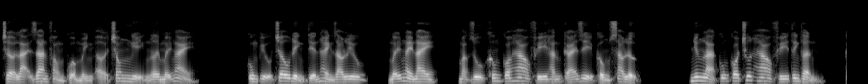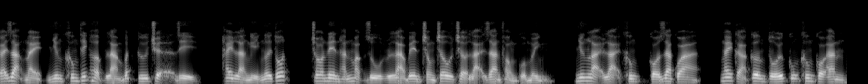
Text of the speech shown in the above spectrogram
Trở lại gian phòng của mình ở trong nghỉ ngơi mấy ngày. Cùng cựu châu đỉnh tiến hành giao lưu, mấy ngày nay, mặc dù không có hao phí hắn cái gì công sao lực, nhưng là cũng có chút hao phí tinh thần, cái dạng này nhưng không thích hợp làm bất cứ chuyện gì, hay là nghỉ ngơi tốt, cho nên hắn mặc dù là bên trong châu trở lại gian phòng của mình, nhưng lại lại không có ra qua, ngay cả cơm tối cũng không có ăn,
